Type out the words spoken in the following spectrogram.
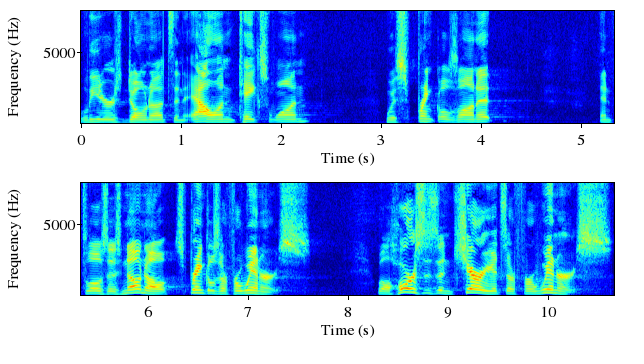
leaders donuts and Alan takes one with sprinkles on it? And Flo says, No, no, sprinkles are for winners. Well, horses and chariots are for winners,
